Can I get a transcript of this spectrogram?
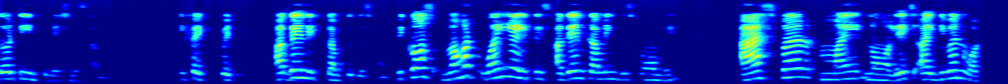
30 information is coming. If i quit again it come to this one because what why it is again coming this form is as per my knowledge i given what?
